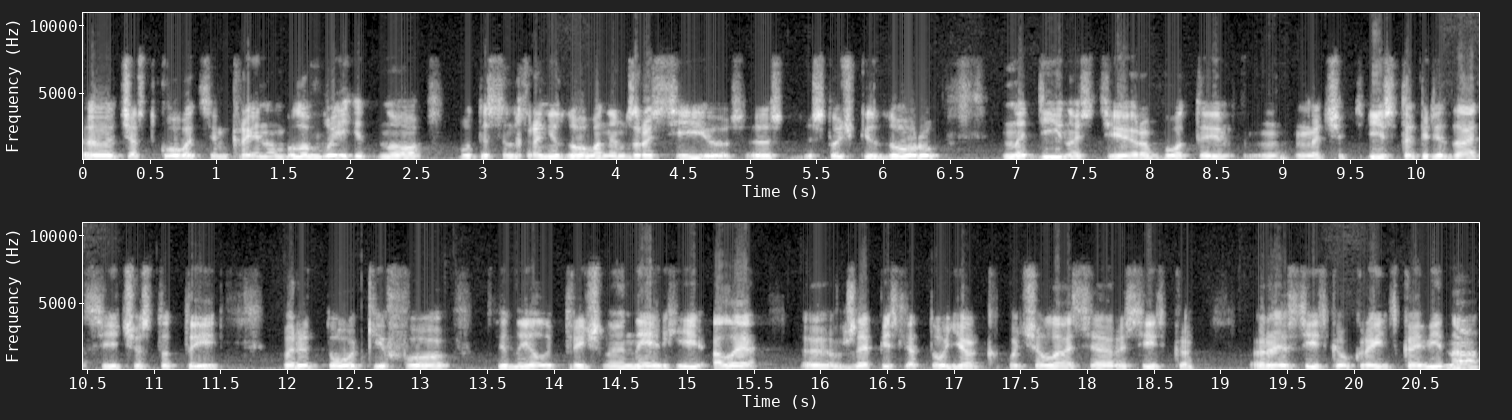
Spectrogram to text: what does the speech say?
е, частково цим країнам було вигідно бути синхронізованим з Росією з, точки зору надійності роботи, значить, і стабілізації частоти, перетоків, е, ціни електричної енергії. Але вже після того, як почалася російська російсько-українська війна,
